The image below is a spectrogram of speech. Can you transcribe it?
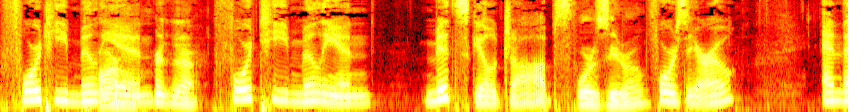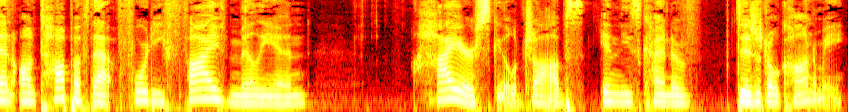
40 million Tomorrow. yeah, 40 million mid-skill jobs four zero. four zero, and then on top of that, forty five million higher skilled jobs in these kind of digital economy.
